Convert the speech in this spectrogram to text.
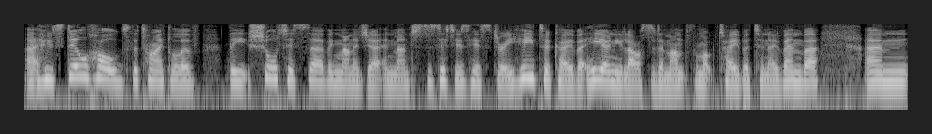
uh, who still holds the title of the shortest serving manager in Manchester City's history, he took over. He only lasted a month from October to November. Um,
